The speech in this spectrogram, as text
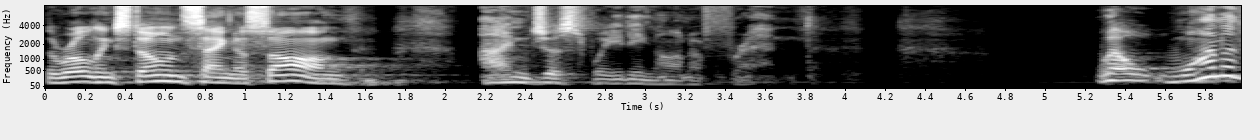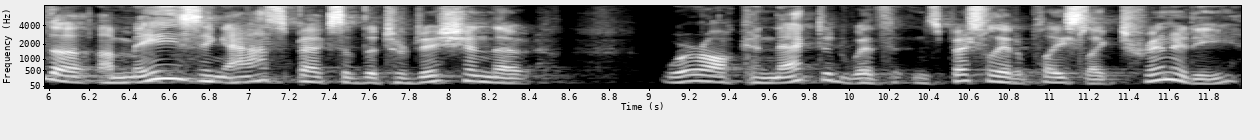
The Rolling Stones sang a song, I'm just waiting on a friend. Well, one of the amazing aspects of the tradition that we're all connected with, especially at a place like Trinity,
